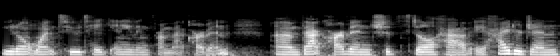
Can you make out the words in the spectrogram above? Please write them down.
You don't want to take anything from that carbon. Um, that carbon should still have a hydrogen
